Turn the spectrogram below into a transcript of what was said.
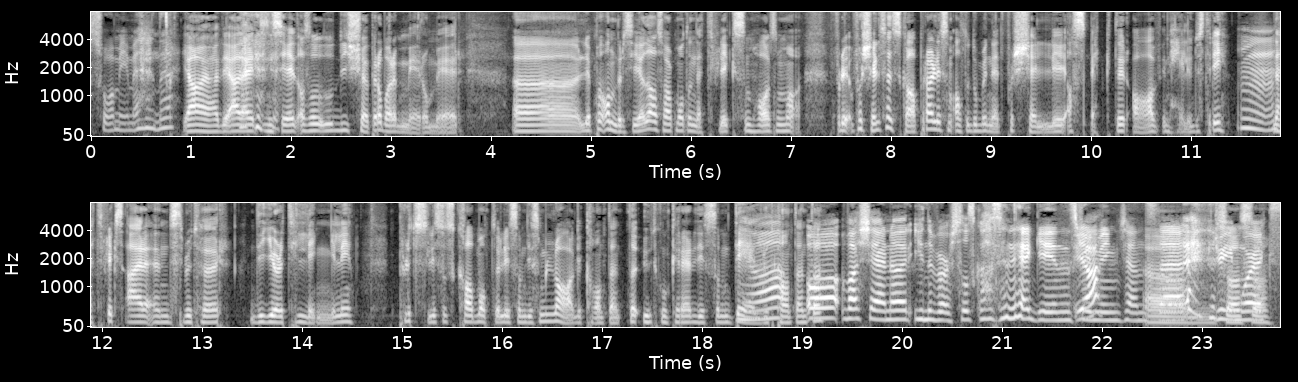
så mye mer enn det. Ja, ja, det er, helt insane. Altså, de kjøper da bare mer og mer. Uh, litt på den andre sida har på en måte Netflix som har, som har Forskjellige selskaper har liksom alltid dominert forskjellige aspekter av en hel industri. Mm. Netflix er en distributør. De gjør det tilgjengelig. Plutselig så skal måtte, liksom, de som lager contentet, utkonkurrere de som deler ut contentet. Og hva skjer når Universal skal ha sin egen Ja. streamingtjeneste? Dreamworks.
